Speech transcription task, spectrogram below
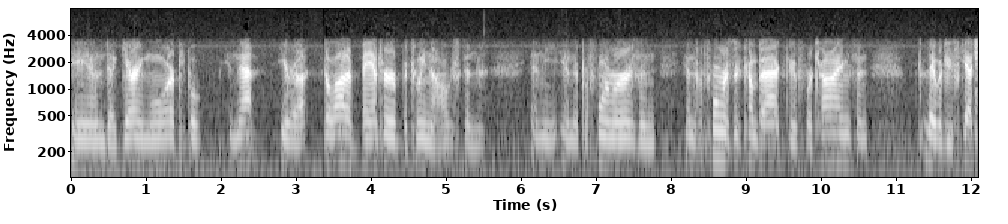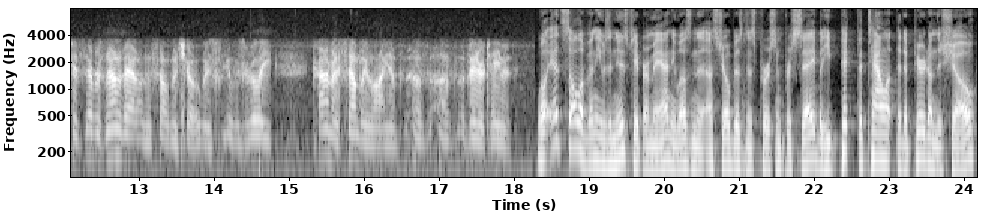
and uh, Garry Moore, people in that era. There's a lot of banter between the host and the and the and the performers, and and the performers would come back three or four times, and they would do sketches. There was none of that on the Sullivan Show. It was it was really kind of an assembly line of of, of, of entertainment. Well, Ed Sullivan, he was a newspaper man. He wasn't a show business person per se, but he picked the talent that appeared on the show.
